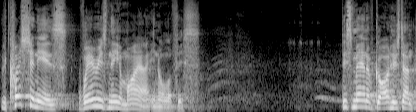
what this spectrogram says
the question is where is Nehemiah in all of this? This man of God who's done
